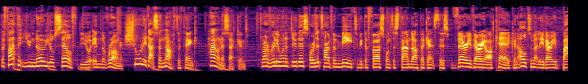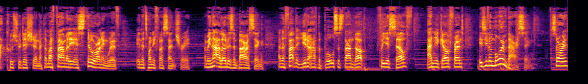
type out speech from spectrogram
The fact that you know yourself that you're in the wrong, surely that's enough to think, hang on a second, do I really want to do this? Or is it time for me to be the first one to stand up against this very, very archaic and ultimately very backwards tradition that my family is still running with in the 21st century? I mean, that alone is embarrassing. And the fact that you don't have the balls to stand up for yourself and your girlfriend is even more embarrassing. Sorry,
